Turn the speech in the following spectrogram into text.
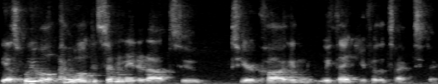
Yes, we will, we'll disseminate it out to, to your cog and we thank you for the time today.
